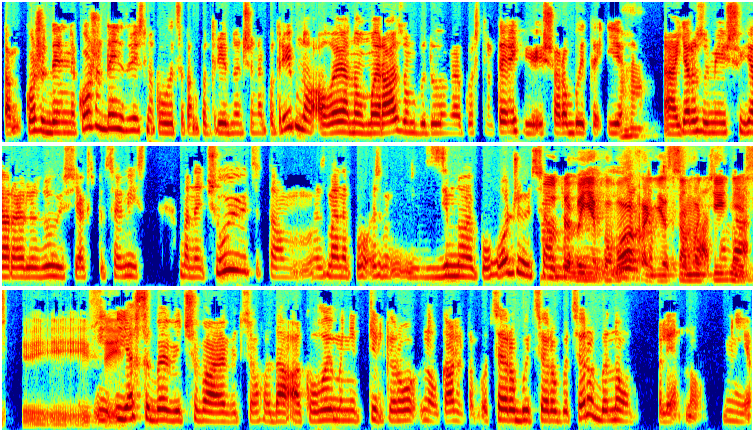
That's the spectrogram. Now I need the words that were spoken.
там кожен день, не кожен день, звісно, коли це там потрібно чи не потрібно, але ну ми разом будуємо якусь стратегію і що робити. І е, я розумію, що я реалізуюсь як спеціаліст. Мене чують, там з мене зі мною погоджуються. Ну, у тебе є повага, є все класно, да. і, і все. І, і я себе відчуваю від цього, да. А коли мені тільки ну, кажуть, там, оце роби, це роби, це роби, ну, блін, ну, ні,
